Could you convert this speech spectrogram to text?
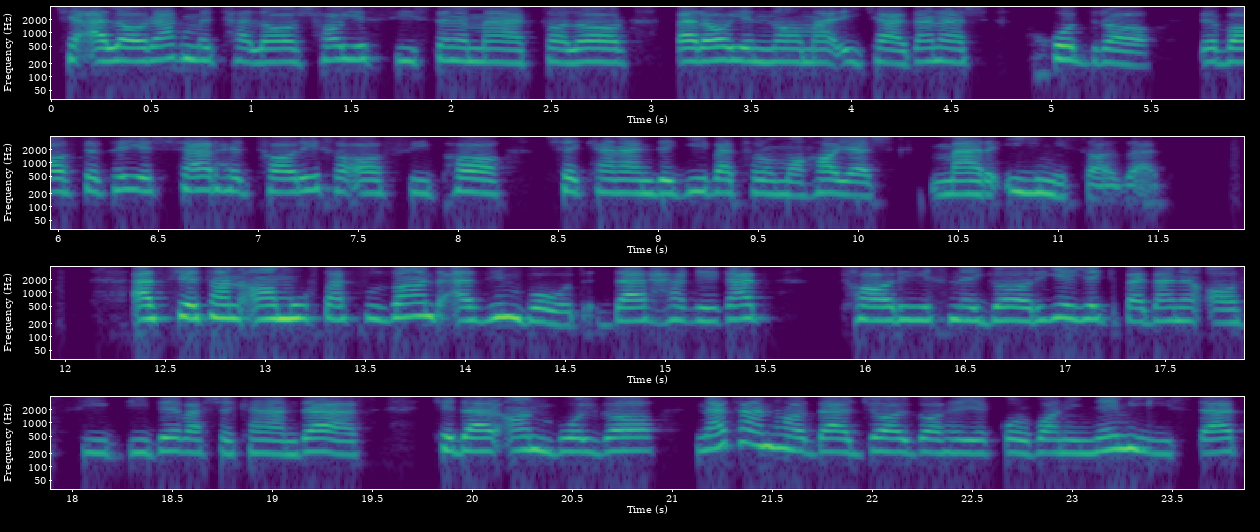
که علا رغم تلاش های سیستم مردسالار برای نامرئی کردنش خود را به واسطه شرح تاریخ آسیب ها، شکنندگی و ترماهایش مرئی می سازد. از شیطان آموخت و سوزاند از این بود در حقیقت تاریخ نگاری یک بدن آسیب دیده و شکننده است که در آن ولگا نه تنها در جایگاه قربانی نمی ایستد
